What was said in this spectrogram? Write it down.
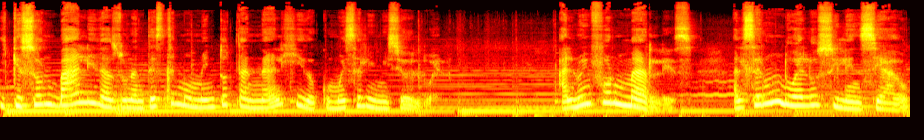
y que son válidas durante este momento tan álgido como es el inicio del duelo. Al no informarles, al ser un duelo silenciado,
